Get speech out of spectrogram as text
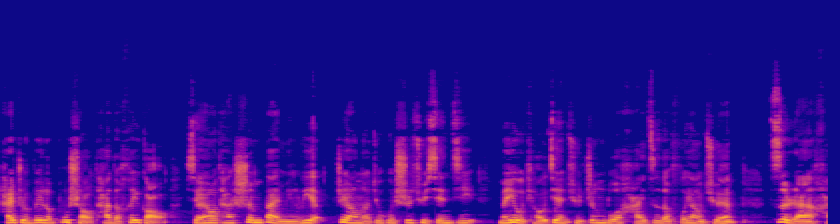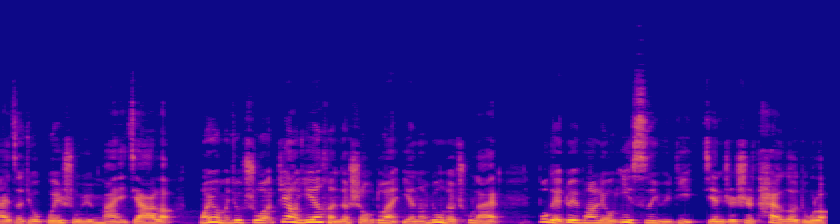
还准备了不少他的黑稿，想要他身败名裂，这样呢就会失去先机，没有条件去争夺孩子的抚养权，自然孩子就归属于买家了。网友们就说，这样阴狠的手段也能用得出来，不给对方留一丝余地，简直是太恶毒了。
